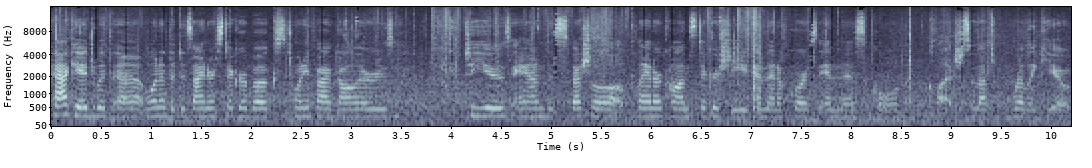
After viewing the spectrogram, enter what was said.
package with uh, one of the designer sticker books, $25 to use and this special PlannerCon sticker sheet and then of course in this gold clutch so that's really cute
